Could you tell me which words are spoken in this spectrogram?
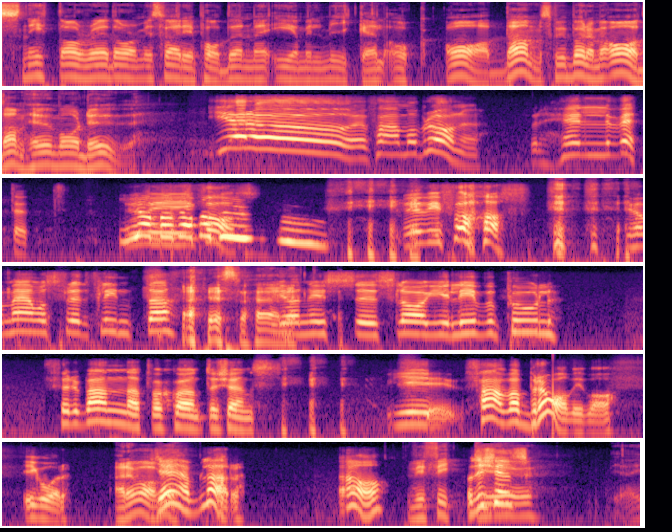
poddavsnitt av Red Army Sverige-podden med Emil, Mikael och Adam. Ska vi börja med Adam, hur mår du? Jadå! Fan mår bra nu. För helvetet. Nu är vi i fas. Nu är vi i fas. Vi har med oss Fred Flinta. Det är så Vi har nyss eh, slagit Liverpool. Förbannat vad skönt det känns. Fan vad bra vi var igår. Ja, det var vi. Jävlar! Ja, Vi fick Och det ju... känns-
